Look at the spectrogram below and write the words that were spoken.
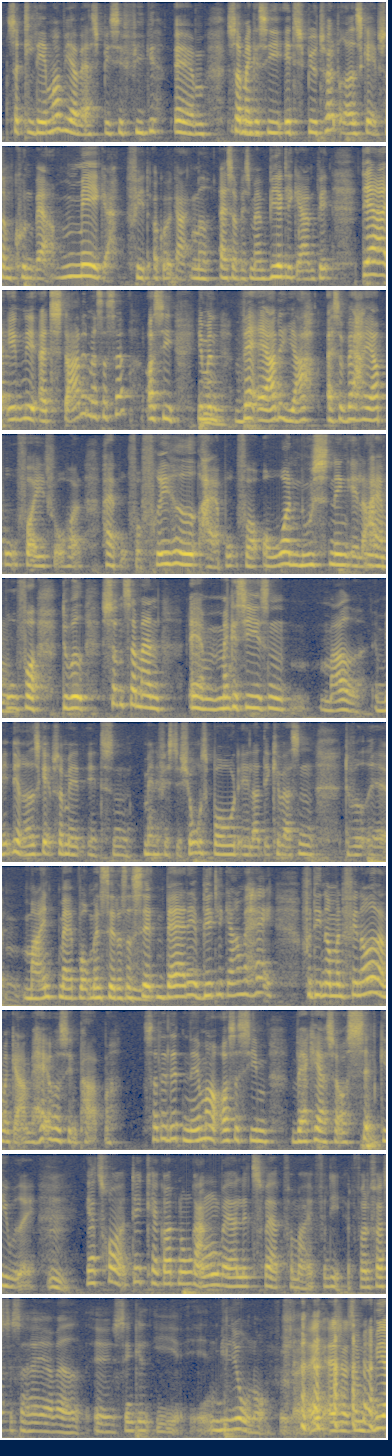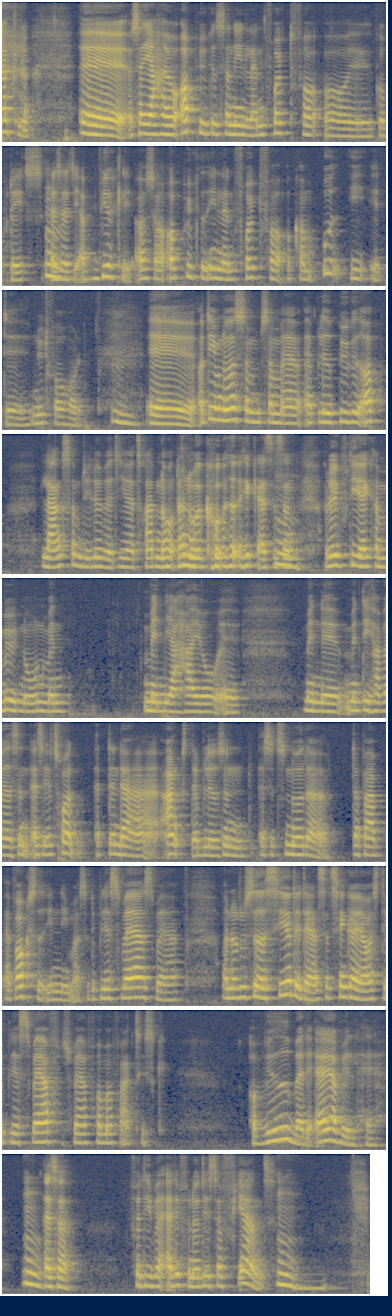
så glemmer vi at være specifikke. Øhm, så man kan sige, et spirituelt redskab, som kunne være mega fedt at gå i gang med, altså hvis man virkelig gerne vil, det er egentlig at starte med sig selv og sige, jamen, mm. hvad er det jeg, altså hvad har jeg brug for i et forhold? Har jeg brug for frihed? Har jeg brug for overnusning? Eller mm. har jeg mm. brug for, du ved, sådan så man, øhm, man kan sige sådan, meget almindeligt redskab som et, et sådan manifestationsboard, eller det kan være sådan, du ved, uh, mindmap, hvor man sætter sig mm. selv, hvad er det, jeg virkelig gerne vil have? Fordi når man finder ud af, hvad man gerne vil have hos sin partner, så er det lidt nemmere også at sige, hvad kan jeg så også selv give ud af? Mm. Jeg tror, det kan godt nogle gange være lidt svært for mig, fordi at for det første, så har jeg været øh, single i en million år, føler jeg, ikke? Altså, som virkelig. Øh, så jeg har jo opbygget sådan en eller anden frygt for at øh, gå på dates. Mm. Altså jeg har virkelig også opbygget en eller anden frygt for at komme ud i et øh, nyt forhold. Mm. Øh, og det er jo noget, som, som er, er blevet bygget op langsomt i løbet af de her 13 år, der nu er gået. Ikke? Altså sådan, mm. Og det er jo ikke, fordi jeg ikke har mødt nogen, men, men jeg har jo... Øh, men, øh, men det har været sådan, altså jeg tror, at den der angst er blevet sådan, altså sådan noget, der der bare er vokset inde i mig, så det bliver sværere og sværere. Og når du sidder og siger det der, så tænker jeg også, at det bliver sværere og sværere for mig faktisk at vide, hvad det er, jeg vil have. Mm. Altså, fordi hvad er det for noget? Det er så fjernt. Mm.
